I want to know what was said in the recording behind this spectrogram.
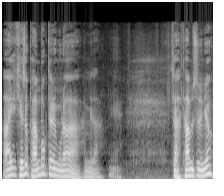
아 이게 계속 반복되는구나 합니다. 예. 자 다음 수는요.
